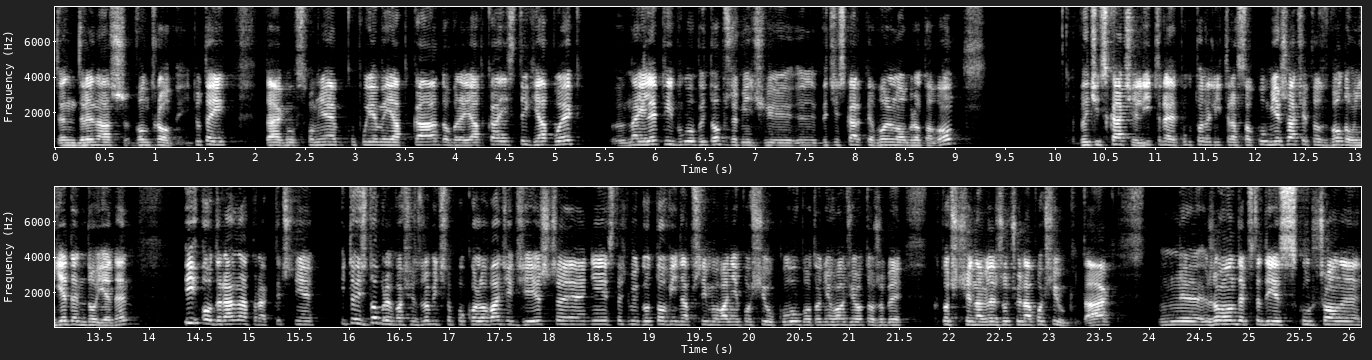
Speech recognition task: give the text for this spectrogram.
ten drenaż wątroby. I tutaj, tak jak wspomniałem, kupujemy jabłka, dobre jabłka i z tych jabłek y, najlepiej byłoby dobrze mieć y, y, wyciskarkę wolnoobrotową. Wyciskacie litrę, półtorej litra soku, mieszacie to z wodą 1 do 1 i od rana praktycznie, i to jest dobre właśnie zrobić to po kolowadzie, gdzie jeszcze nie jesteśmy gotowi na przyjmowanie posiłków, bo to nie chodzi o to, żeby ktoś się nagle rzucił na posiłki, tak? Mm, Żołądek wtedy jest skurczony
